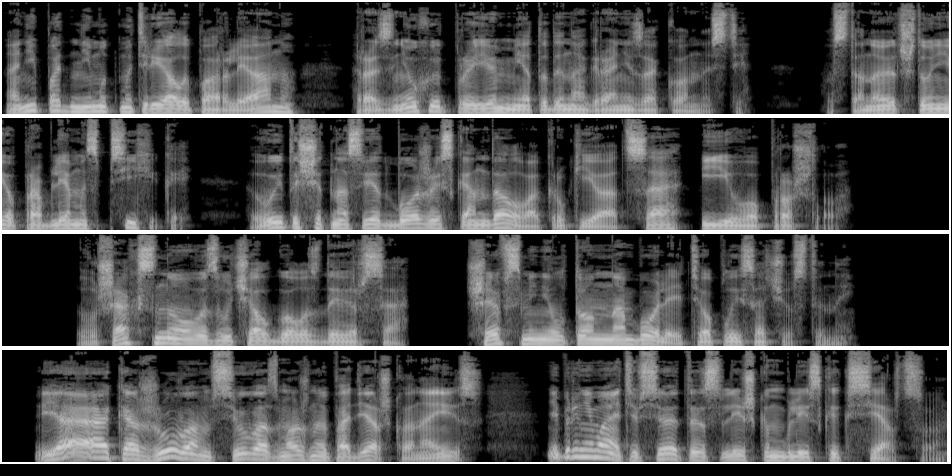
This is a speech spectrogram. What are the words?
Они поднимут материалы по Орлеану, разнюхают про ее методы на грани законности. Установят, что у нее проблемы с психикой. Вытащат на свет Божий скандал вокруг ее отца и его прошлого. В ушах снова звучал голос Деверса. Шеф сменил тон на более теплый и сочувственный. «Я окажу вам всю возможную поддержку, Анаис. Не принимайте все это слишком близко к сердцу.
